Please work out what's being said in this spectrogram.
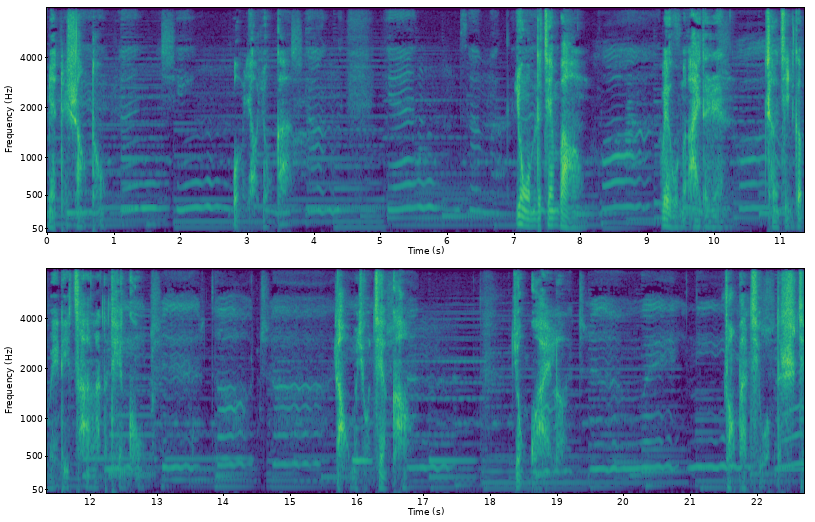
面对伤痛，我们要勇敢，用我们的肩膀为我们爱的人撑起一个美丽灿烂的天空，让我们用健康，用快乐。装扮起我们的世界，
